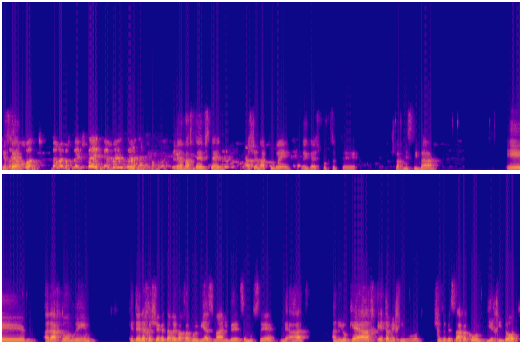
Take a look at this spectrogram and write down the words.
יפה. ברווח והפסד, במאזן, איפה? רווח והפסד, מה שאנחנו באים, רגע, יש פה קצת, אה, יש לך מסיבה. אה, אנחנו אומרים, כדי לחשב את הרווח הגולמי, אז מה אני בעצם עושה? לאט. אני לוקח את המכירות, שזה בסך הכל יחידות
